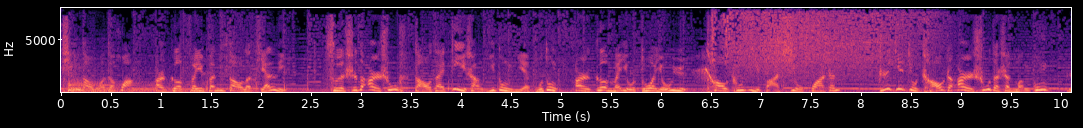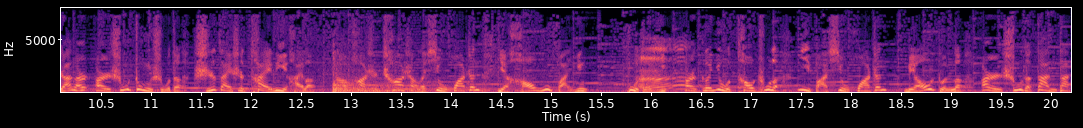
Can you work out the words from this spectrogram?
听到我的话，二哥飞奔到了田里。此时的二叔倒在地上一动也不动。二哥没有多犹豫，掏出一把绣花针，直接就朝着二叔的肾猛攻。然而二叔中暑的实在是太厉害了，哪怕是插上了绣花针也毫无反应。不得已，二哥又掏出了一把绣花针，瞄准了二叔的蛋蛋。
